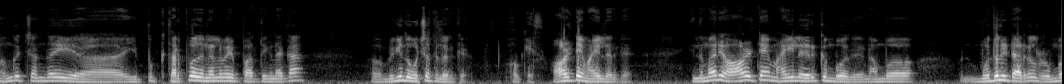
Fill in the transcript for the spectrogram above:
பங்குச்சந்தை இப்போ தற்போது நிலைமை பார்த்தீங்கன்னாக்கா மிகுந்த உச்சத்தில் இருக்குது ஓகே சார். ஆல் டைம் ஹையில் இருக்குது இந்த மாதிரி ஆல் டைம் ஹையில் இருக்கும்போது நம்ம முதலீட்டாளர்கள் ரொம்ப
